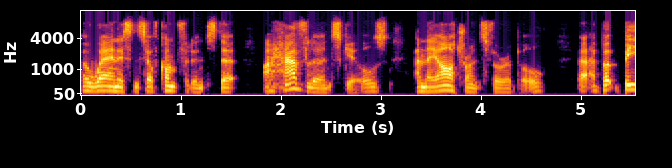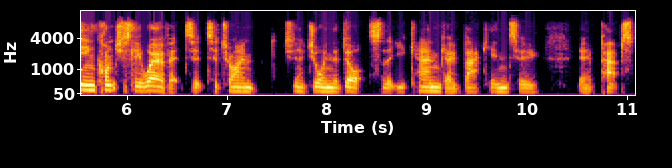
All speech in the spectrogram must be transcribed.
awareness and self confidence that i have learned skills and they are transferable uh, but being consciously aware of it to, to try and you know, join the dots so that you can go back into you know, perhaps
